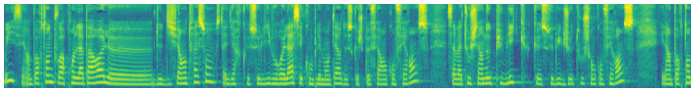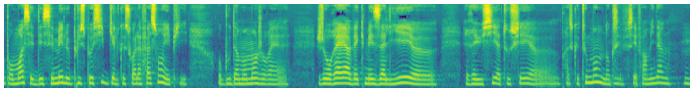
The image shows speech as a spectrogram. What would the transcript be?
oui, c'est important de pouvoir prendre la parole euh, de différentes façons. C'est-à-dire que ce livre-là, c'est complémentaire de ce que je peux faire en conférence. Ça va toucher un autre public que celui que je touche en conférence. Et l'important pour moi, c'est d'essaimer le plus possible, quelle que soit la façon. Et puis, au bout d'un moment, j'aurais j'aurais, avec mes alliés, euh, réussi à toucher euh, presque tout le monde. Donc c'est mm. formidable. Mm.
